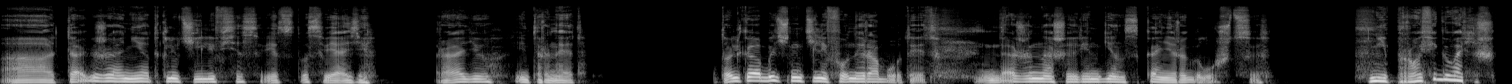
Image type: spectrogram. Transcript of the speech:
а также они отключили все средства связи. Радио, интернет. Только обычный телефон и работает. Даже наши рентген-сканеры глушатся. «Не профи, говоришь?»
